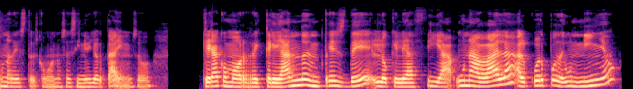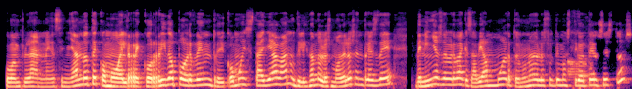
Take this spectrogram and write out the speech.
uno de estos, como no sé si New York Times o que era como recreando en 3D lo que le hacía una bala al cuerpo de un niño, como en plan enseñándote como el recorrido por dentro y cómo estallaban utilizando los modelos en 3D de niños de verdad que se habían muerto en uno de los últimos tiroteos estos,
